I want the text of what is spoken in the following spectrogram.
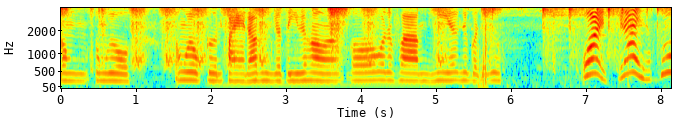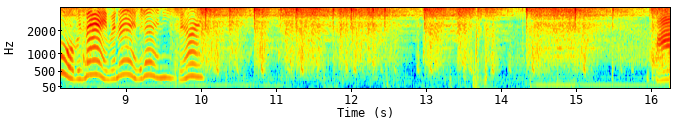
ต้องต้องเวลต้องเวลเกินแปดนะครับถึงจะตีไม่เข้านะครับแล้วก็จะฟาร์มอย่างนี้ครับจนกว่าจะเวลโอ้ยไม่ได้สู้ไปได้ไปได้ไปได้นี่ไปได้ ป้า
